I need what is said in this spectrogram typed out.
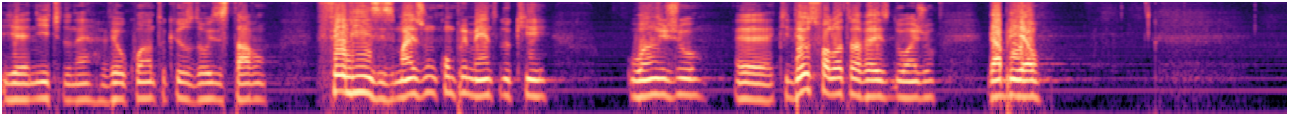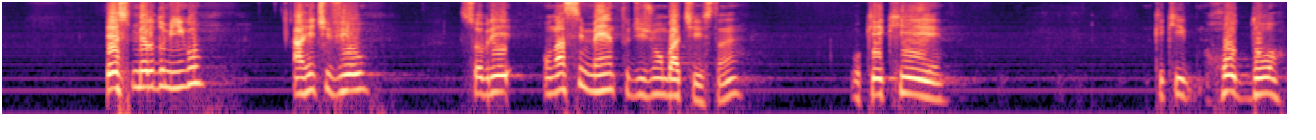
e é nítido, né? Ver o quanto que os dois estavam felizes, mais um cumprimento do que o anjo, é, que Deus falou através do anjo Gabriel. Esse primeiro domingo, a gente viu sobre o nascimento de João Batista, né? O que que que que rodou,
